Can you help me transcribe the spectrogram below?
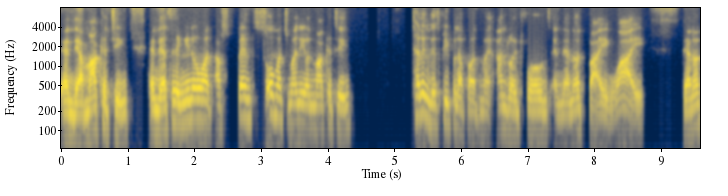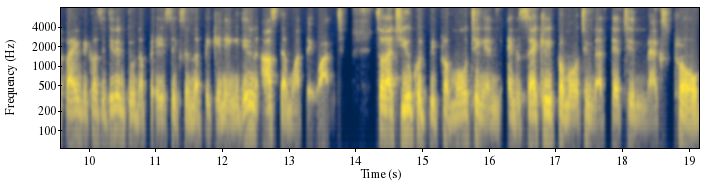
And they are marketing, and they're saying, you know what, I've spent so much money on marketing, telling these people about my Android phones, and they're not buying. Why? They're not buying because he didn't do the basics in the beginning. He didn't ask them what they want so that you could be promoting and exactly promoting that 13 Max Pro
